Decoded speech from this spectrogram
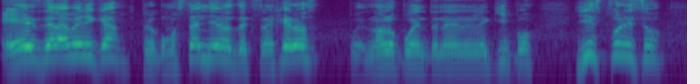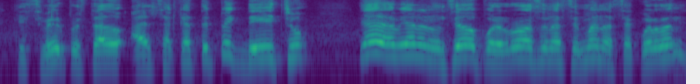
es del América, pero como están llenos de extranjeros, pues no lo pueden tener en el equipo. Y es por eso que se ve prestado al Zacatepec. De hecho, ya lo habían anunciado por error hace unas semanas, ¿se acuerdan?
